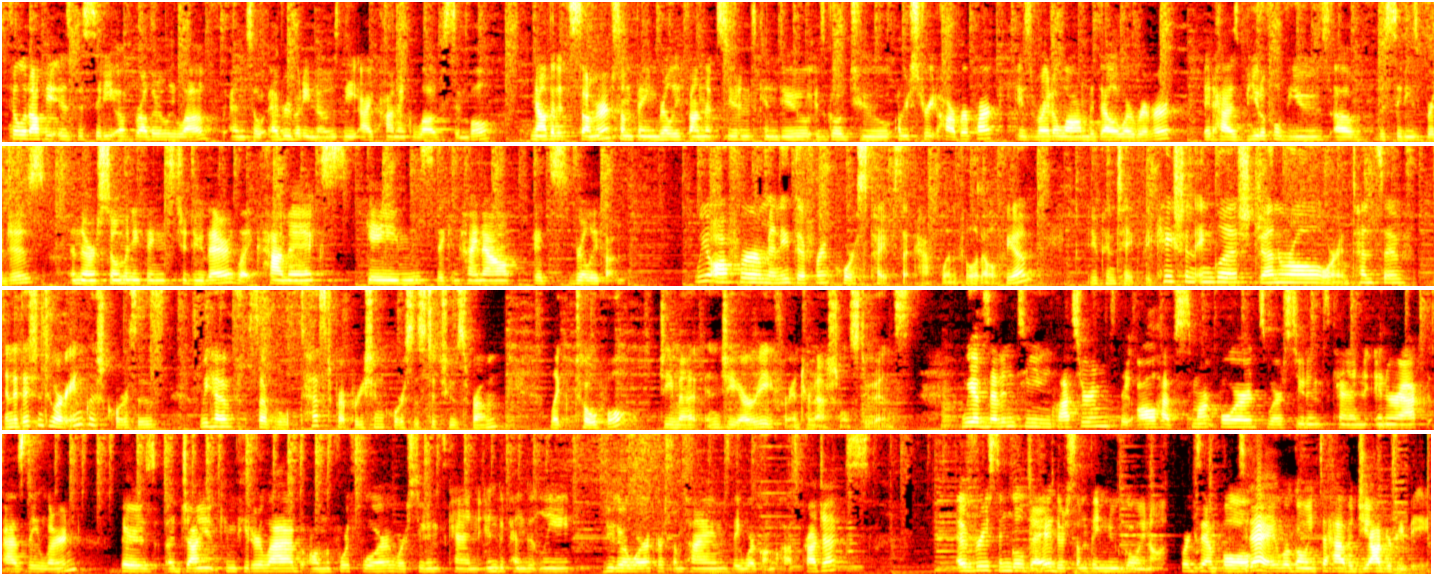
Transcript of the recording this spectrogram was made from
Philadelphia is the city of brotherly love, and so everybody knows the iconic love symbol. Now that it's summer, something really fun that students can do is go to Spruce Street Harbor Park, is right along the Delaware River. It has beautiful views of the city's bridges, and there are so many things to do there, like hammocks, games, they can hang out. It's really fun. We offer many different course types at Kaplan Philadelphia. You can take vacation English, general, or intensive. In addition to our English courses, we have several test preparation courses to choose from, like TOEFL, GMAT, and GRE for international students. We have 17 classrooms. They all have smart boards where students can interact as they learn. There's a giant computer lab on the fourth floor where students can independently do their work or sometimes they work on class projects. Every single day, there's something new going on. For example, today we're going to have a geography bee.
